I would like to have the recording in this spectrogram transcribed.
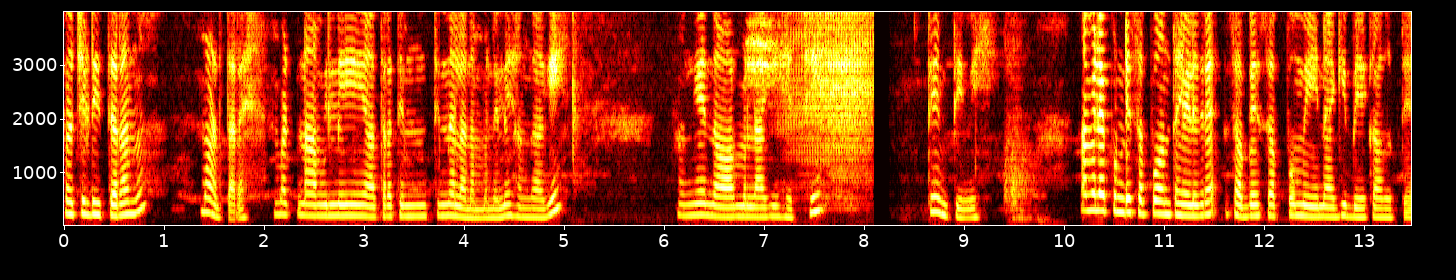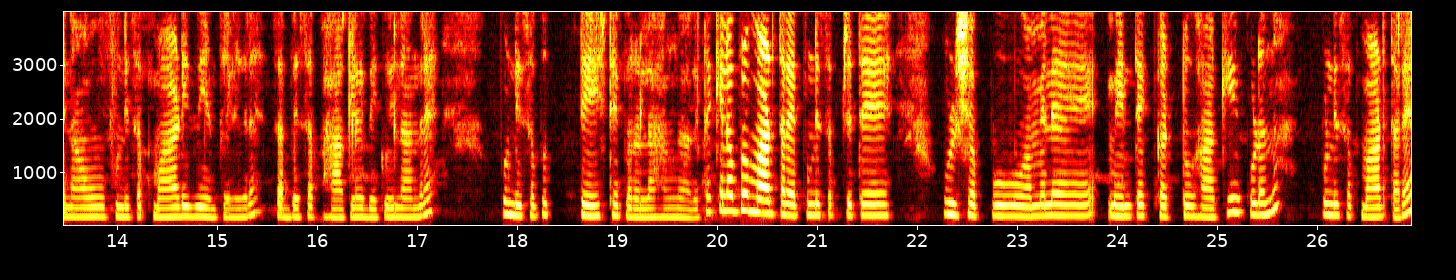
ಪಚಡಿ ಥರನೂ ಮಾಡ್ತಾರೆ. ಬಟ್ ನಾವಿಲ್ಲಿ ಆ ಥರ ತಿನ್, ತಿನ್ನಲ್ಲ ನಮ್ಮ ಮನೇಲಿ. ಹಾಗಾಗಿ ಹಾಗೆ ನಾರ್ಮಲಾಗಿ ಹೆಚ್ಚಿ ತಿಂತೀವಿ. ಆಮೇಲೆ ಪುಂಡಿ ಸೊಪ್ಪು ಅಂತ ಹೇಳಿದರೆ ಸಬ್ಬೆ ಸೊಪ್ಪು ಮೇಯ್ನಾಗಿ ಬೇಕಾಗುತ್ತೆ. ನಾವು ಪುಂಡಿ ಸೊಪ್ಪು ಮಾಡಿದ್ವಿ ಅಂತ ಹೇಳಿದರೆ ಸಬ್ಬೆ ಸೊಪ್ಪು ಹಾಕಲೇಬೇಕು. ಇಲ್ಲಾಂದರೆ ಪುಂಡಿ ಸೊಪ್ಪು ಟೇಸ್ಟೇ ಬರೋಲ್ಲ, ಹಾಗಾಗುತ್ತೆ. ಕೆಲವೊಬ್ಬರು ಮಾಡ್ತಾರೆ ಪುಂಡಿ ಸೊಪ್ಪು ಜೊತೆ ಉಳ್ಸೊಪ್ಪು, ಆಮೇಲೆ ಮೆಂತ್ಯ ಕಟ್ಟು ಹಾಕಿ ಕೂಡ ಪುಂಡಿ ಸೊಪ್ಪು ಮಾಡ್ತಾರೆ.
